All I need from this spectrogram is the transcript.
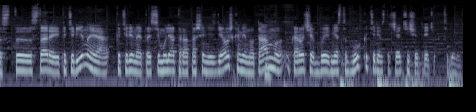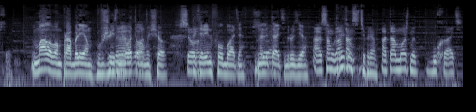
э, ст- старой Катерины. Катерина это симулятор отношений с девушками, но там, короче, вы вместо двух Катерин встречаете еще третью Катерину. Все. Мало вам проблем в жизни, Да, вот, вот. вам еще. Все. Катерин full body. Налетайте, друзья. А сам 3 главное, там, сентября. а там можно бухать.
